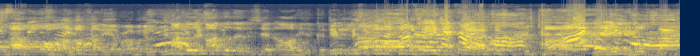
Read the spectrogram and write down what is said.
it's Now, amazing. oh, I love that. Yeah, bro. I'm gonna Yeah. listen. I thought, listen, I thought they were saying, oh, he's a good Didn't listen to Oh, the no, conversation no, no, first. no, Just, just no, Yeah, he you loves that.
